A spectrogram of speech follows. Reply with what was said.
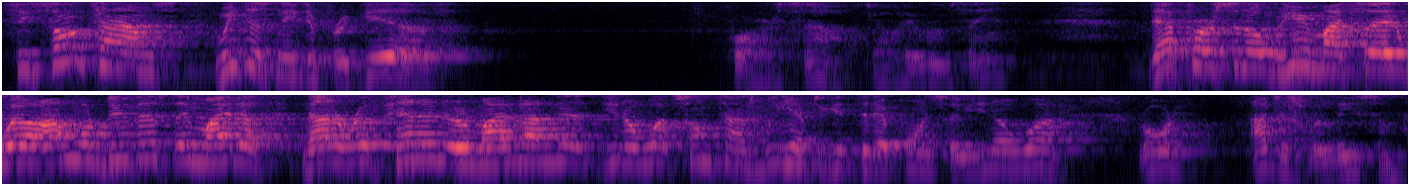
See, sometimes we just need to forgive for ourselves. Y'all hear what I'm saying? That person over here might say, well, I'm going to do this. They might have not have repented or might not, you know what? Sometimes we have to get to that point and say, you know what, Lord, I just release them.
